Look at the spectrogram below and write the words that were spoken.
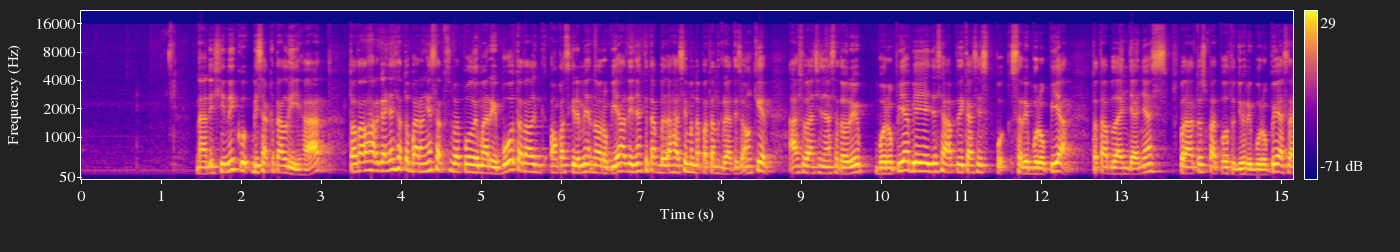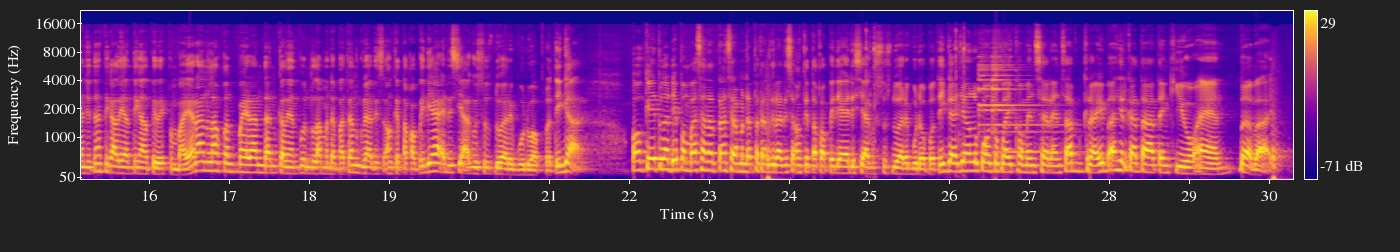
Nah, di sini bisa kita lihat total harganya satu barangnya 145.000, total ongkos kirimnya 0 rupiah, artinya kita berhasil mendapatkan gratis ongkir. Asuransinya 1.000 rupiah, biaya jasa aplikasi 1.000 rupiah, total belanjanya 147.000 rupiah. Selanjutnya kalian tinggal pilih pembayaran, lakukan pembayaran dan kalian pun telah mendapatkan gratis ongkir Tokopedia edisi Agustus 2023. Oke, itulah dia pembahasan tentang cara mendapatkan gratis ongkir Tokopedia edisi Agustus 2023. Jangan lupa untuk like, comment, share, and subscribe. Akhir kata, thank you and bye-bye.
